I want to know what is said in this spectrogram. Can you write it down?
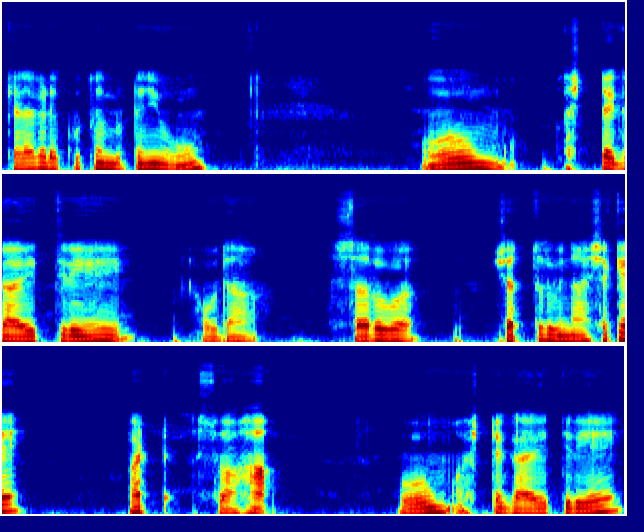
ಕೆಳಗಡೆ ಕೂತ್ಕೊಂಡ್ಬಿಟ್ಟು ನೀವು ಓಂ ಅಷ್ಟಗಾಯತ್ರಿಯೇ ಹೌದಾ? ಸರ್ವ ಶತ್ರು ವಿನಾಶಕ್ಕೆ ಪಟ್ ಸ್ವಹ. ಓಂ ಅಷ್ಟಗಾಯತ್ರಿಯೇ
